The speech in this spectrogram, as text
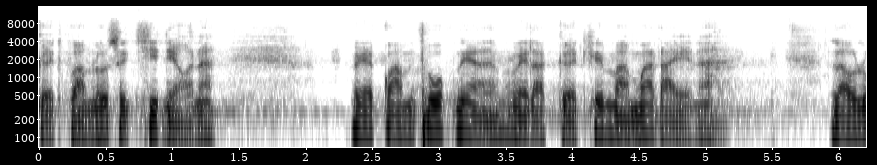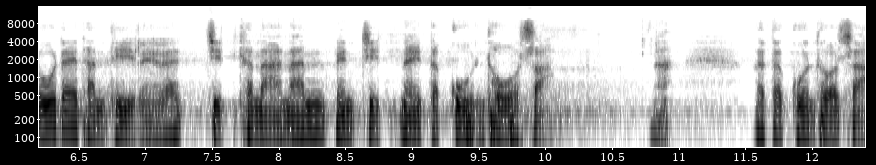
เกิดความรู้สึกขี้เหนียวนะเวลาความทุกข์เนี่ย เวลาเกิดขึ้นมาเมื่อไหร่นะเรารู้ได้ทันทีเลยว่าจิตขณะนั้นเป็นจิตในตระกูลโทสะนะและตระกูลโทสะ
